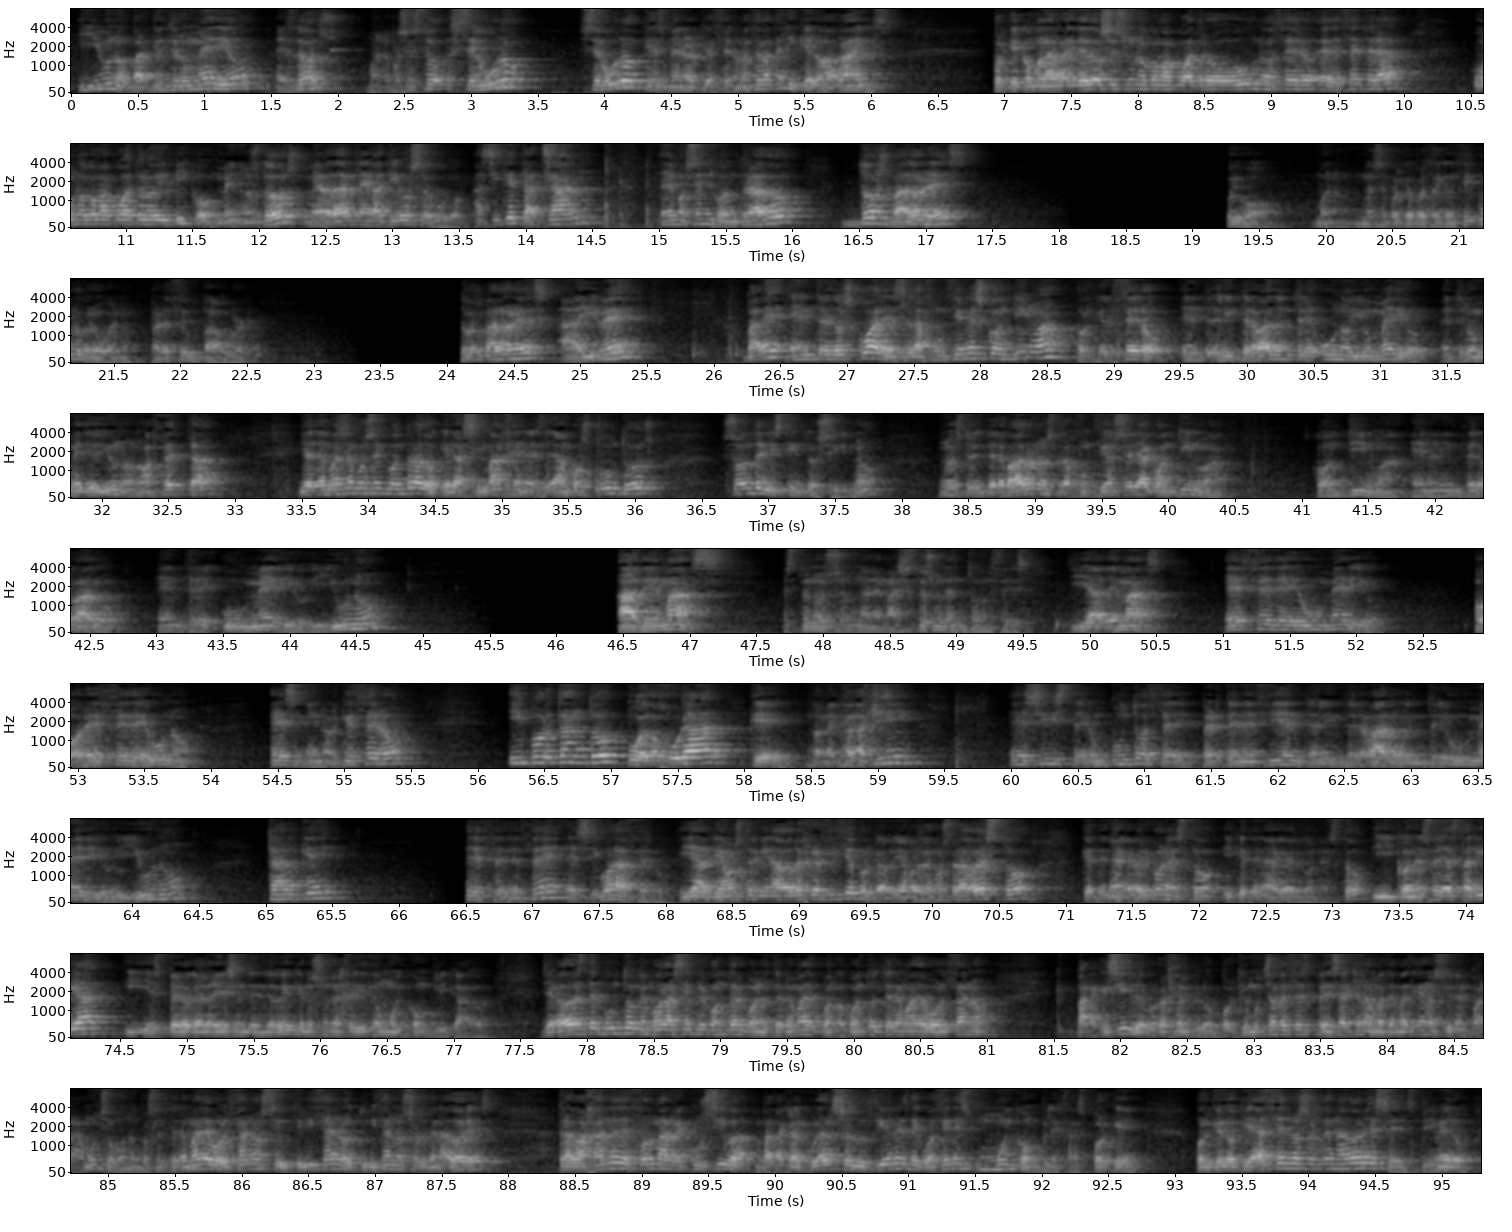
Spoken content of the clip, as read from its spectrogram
Y 1 partido entre un medio es 2. Bueno, pues esto seguro, seguro que es menor que 0. No hace falta ni que lo hagáis. Porque como la raíz de 2 es 1,410, etcétera, 1,4 y pico menos 2 me va a dar negativo seguro. Así que tachan, hemos encontrado dos valores. Uy, bueno, no sé por qué he puesto aquí un círculo, pero bueno, parece un power. Dos valores A y B, ¿vale? Entre los cuales la función es continua, porque el cero, entre el intervalo entre 1 y un medio, entre un medio y 1 no afecta, y además hemos encontrado que las imágenes de ambos puntos son de distinto signo. Nuestro intervalo, nuestra función sería continua, continua en el intervalo entre un medio y 1. Además, esto no es un además, esto es un entonces. Y además, f de un medio por f de 1 es menor que 0, y por tanto, puedo jurar que, no me queda aquí, existe un punto C perteneciente al intervalo entre un medio y 1, tal que f de c es igual a 0. Y habríamos terminado el ejercicio porque habríamos demostrado esto, que tenía que ver con esto y que tenía que ver con esto. Y con esto ya estaría, y espero que lo hayáis entendido bien, que no es un ejercicio muy complicado. Llegado a este punto, me mola siempre contar con el teorema, cuando cuento el teorema de Bolzano, ¿Para qué sirve, por ejemplo? Porque muchas veces pensáis que las matemáticas no sirven para mucho. Bueno, pues el teorema de Bolzano se utiliza, lo utilizan los ordenadores, trabajando de forma recursiva para calcular soluciones de ecuaciones muy complejas. ¿Por qué? Porque lo que hacen los ordenadores es, primero,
